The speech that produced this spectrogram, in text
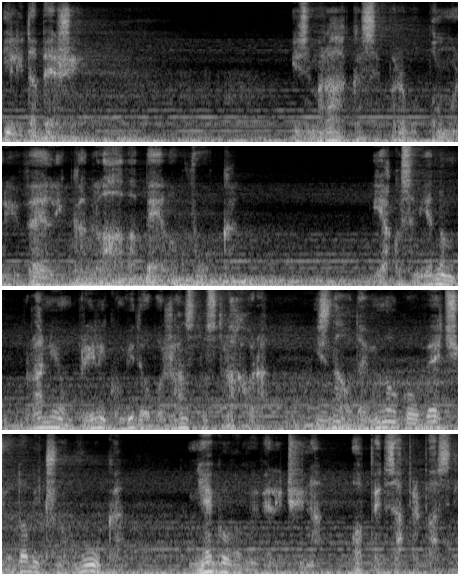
ili da beži. Iz mraka se prvo pomoli velika glava belog vuka. Iako sam jednom ranijom prilikom video božanstvo Strahora i znao da je mnogo veći od običnog vuka, njegova me veličina opet zaprepasti.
